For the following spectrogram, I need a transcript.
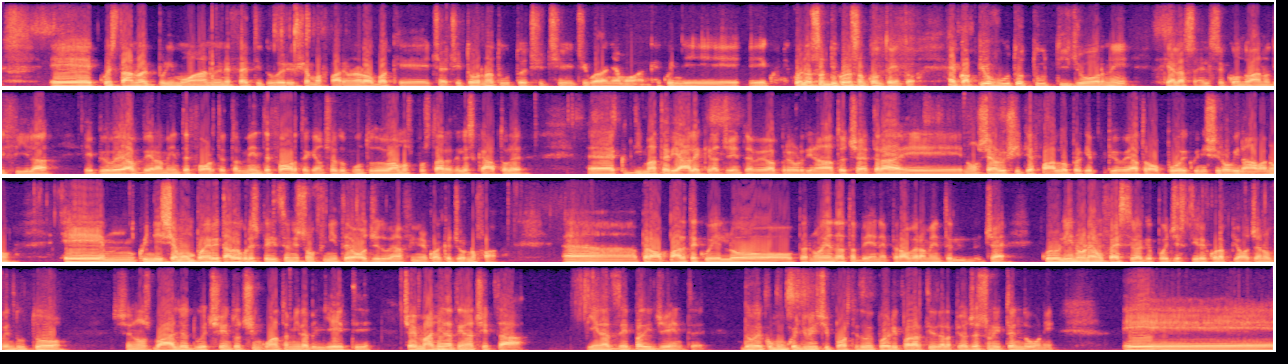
E quest'anno è il primo anno in effetti dove riusciamo a fare una roba che cioè, ci torna tutto e ci, ci, ci guadagniamo anche, quindi, quindi quello son, di quello sono contento. Ecco, ha piovuto tutti i giorni, che è, la, è il secondo anno di fila, e pioveva veramente forte, talmente forte che a un certo punto dovevamo spostare delle scatole. Eh, di materiale che la gente aveva preordinato eccetera e non siamo riusciti a farlo perché pioveva troppo e quindi si rovinavano e mm, quindi siamo un po' in ritardo con le spedizioni, sono finite oggi, dovevano finire qualche giorno fa. Uh, però a parte quello per noi è andata bene, però veramente cioè, quello lì non è un festival che puoi gestire con la pioggia, hanno venduto se non sbaglio 250.000 biglietti, cioè immaginati una città piena zeppa di gente dove comunque gli unici posti dove puoi ripararti dalla pioggia sono i tendoni. E,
